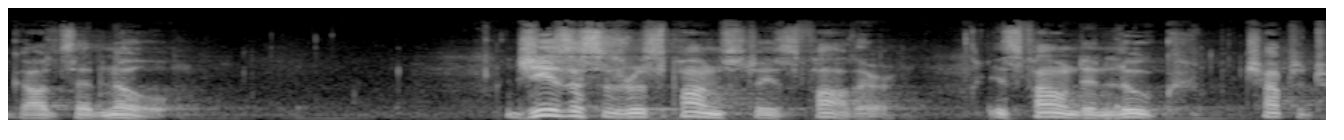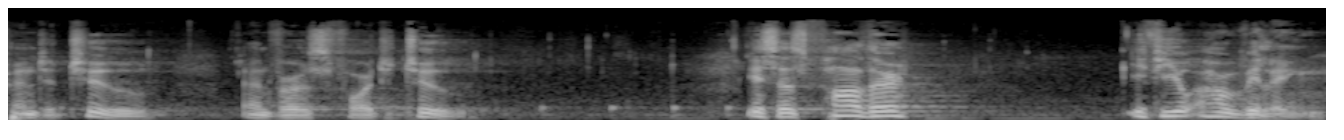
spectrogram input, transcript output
God said no. Jesus' response to his Father is found in Luke chapter 22 and verse 42. He says, Father, if you are willing,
